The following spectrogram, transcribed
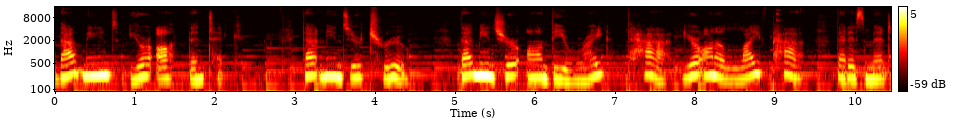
that means you're authentic. That means you're true. That means you're on the right path. You're on a life path that is meant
